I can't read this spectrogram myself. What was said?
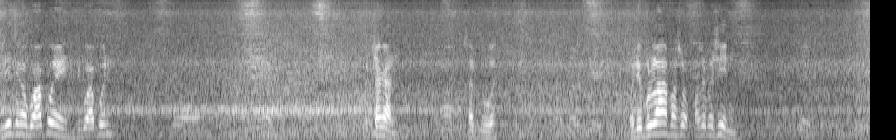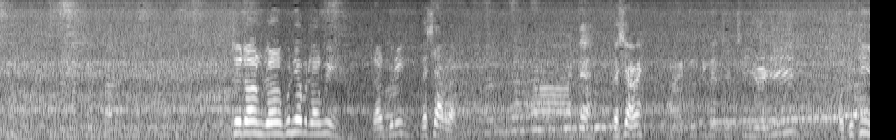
Ini tengah buat apa ni? Dia buat apa ni? Pecahkan. Sagu ah. Oh dia belah masuk masuk mesin. Itu dalam dalam kuning apa dalam kuning? Dalam kuning dah siap dah. Ah, dah. Dah siap eh? Ah, itu kena cuci lagi. Oh cuci.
